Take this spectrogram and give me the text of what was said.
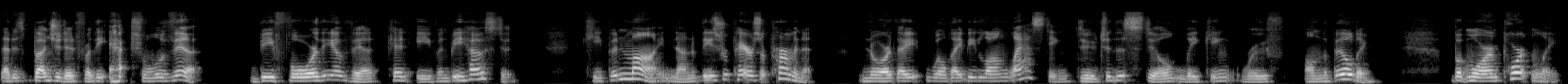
that is budgeted for the actual event before the event can even be hosted. Keep in mind, none of these repairs are permanent, nor they will they be long lasting due to the still leaking roof on the building. But more importantly,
